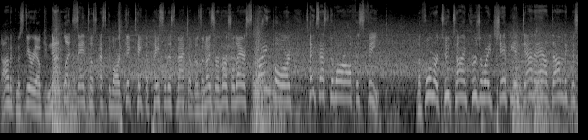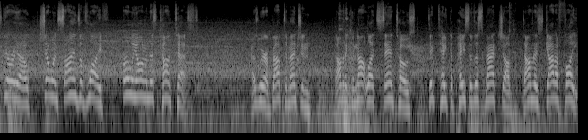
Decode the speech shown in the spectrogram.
Dominic Mysterio cannot let Santos Escobar dictate the pace of this matchup. There's a nice reversal there. Springboard takes Escobar off his feet. The former two-time Cruiserweight champion down and out, Dominic Mysterio, showing signs of life early on in this contest. As we are about to mention, Dominic cannot let Santos dictate the pace of this matchup. Dominic's got to fight,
